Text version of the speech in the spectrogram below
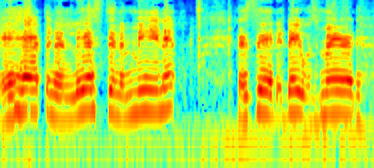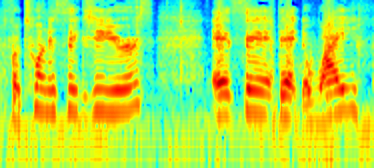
it happened in less than a minute. It said that they was married for 26 years. It said that the wife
